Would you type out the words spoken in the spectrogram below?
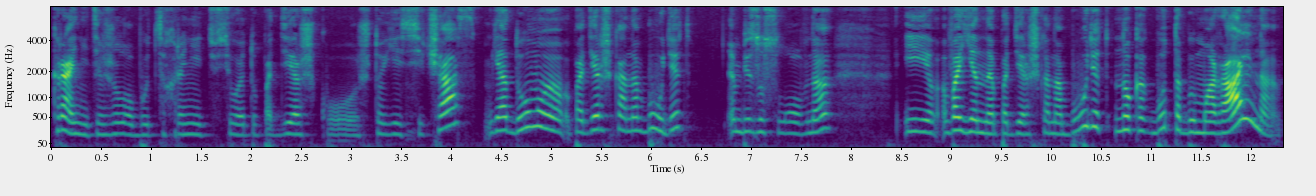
Крайне тяжело будет сохранить всю эту поддержку, что есть сейчас. Я думаю, поддержка она будет, безусловно, и военная поддержка она будет, но как будто бы морально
